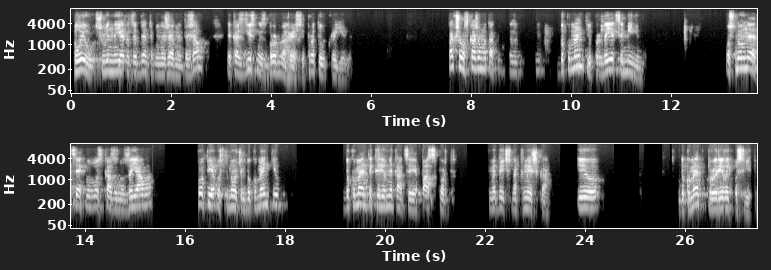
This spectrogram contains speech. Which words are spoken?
впливу, що він не є резидентом іноземних держав, яка здійснює збройну агресію проти України. Так що, скажімо так, документів продається мінімум. Основне, це, як було сказано, заява, копія установчих документів, документи керівника це є паспорт, медична книжка і документ про рівень освіти.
